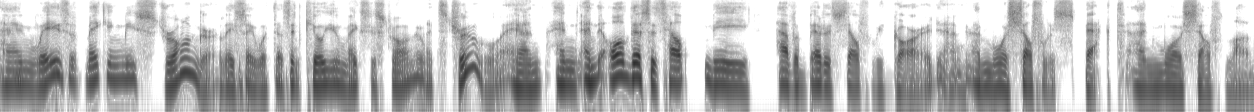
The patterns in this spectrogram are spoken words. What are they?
mm. and ways of making me stronger. They say what doesn't kill you makes you stronger. It's true. And and and all this has helped me have a better self-regard and, and more self-respect and more self-love.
